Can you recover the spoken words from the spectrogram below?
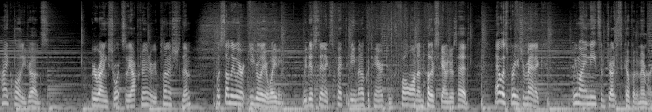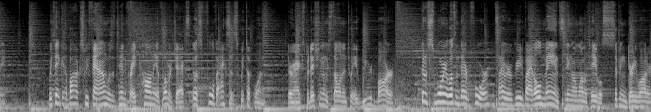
high-quality drugs. We were running short, so the opportunity to replenish them was something we were eagerly awaiting. We just didn't expect a metal container to fall on another scavenger's head. That was pretty traumatic, we might need some drugs to cope with the memory. We think a box we found was intended for a colony of lumberjacks. It was full of axes. We took one. During our expedition, we stumbled into a weird bar. Could have sworn it wasn't there before. Inside, we were greeted by an old man sitting on one of the tables, sipping dirty water.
